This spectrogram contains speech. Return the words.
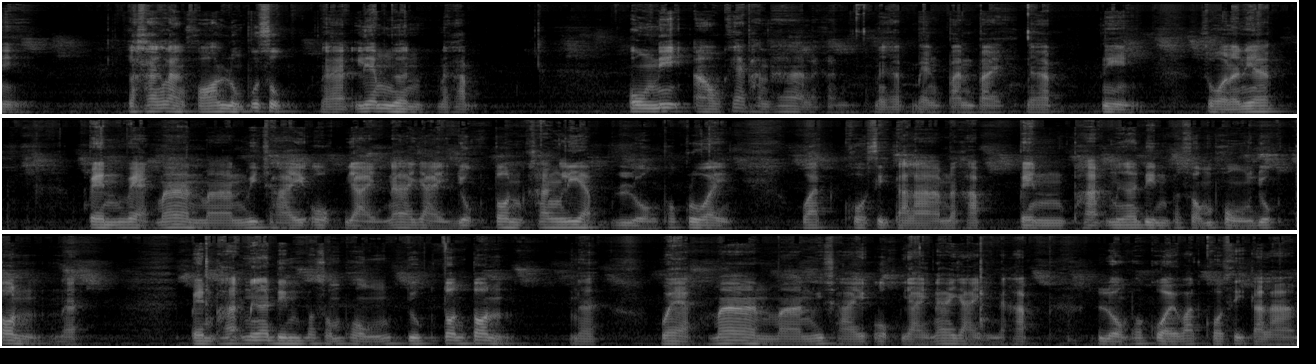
นี่ระฆังหลังค้อนหลวงปู่สุขนะฮะเลี่ยมเงินนะครับ องค์นี้เอาแค่พันห้าล้วกันนะครับ แบ่งปันไปนะครับ นี่ส่วนอันเนี้ยเป็นแหวกม่านมารวิชัยอกใหญ่หน้าใหญ่ยุคต้นข้างเรียบหลวงพ่อกลวย วัดโคสิตารามนะครับ เป็นพระเนื้อดินผสมผงยุคต้นนะเป็นพระเนื้อดินผสมผงยุคต้นๆนะ แหวกม่านมารวิชัยอกใหญ่หน้าใหญ่นะครับ หลวงพ่อกลวยวัดโคสิตาราม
